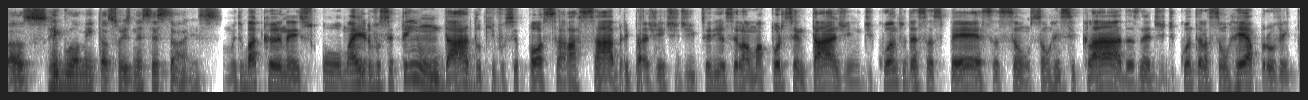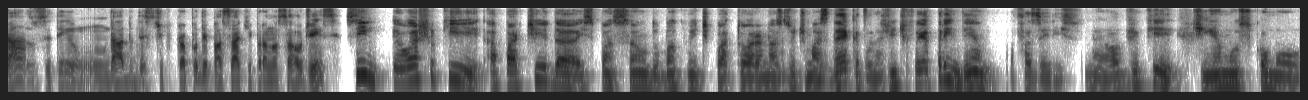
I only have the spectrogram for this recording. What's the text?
as regulamentações necessárias. Muito bacana isso. Ô, Maíra, você tem um dado que você pode possa passar, abrir para a gente de, seria, sei lá, uma porcentagem de quanto dessas peças são, são recicladas, né, de, de quanto elas são reaproveitadas? Você tem um dado desse tipo para poder passar aqui para nossa audiência? Sim, eu acho que a partir da expansão do Banco 24 Horas nas últimas décadas, a gente foi aprendendo a fazer isso. Né? Óbvio que tínhamos como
